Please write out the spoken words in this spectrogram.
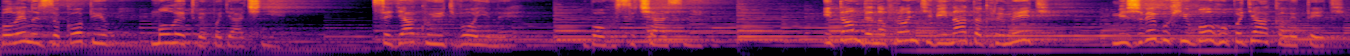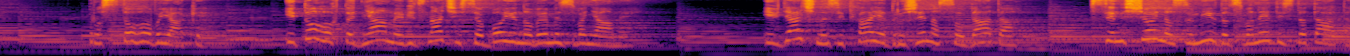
Болинуть з окопів молитви подячні. Це дякують воїни, Богу сучасні. І там, де на фронті війна так гримить, між вибухів Богу подяка летить, простого вояки і того, хто днями відзначився бою новими званнями. І вдячно зітхає дружина солдата, син щойно зумів додзвонитись до тата,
